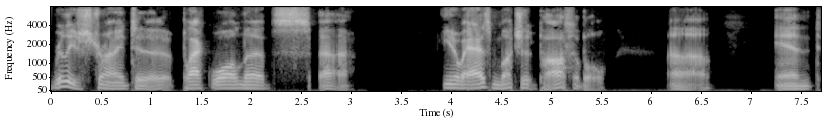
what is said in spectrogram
really just trying to black walnuts, uh, you know, as much as possible. Uh, and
